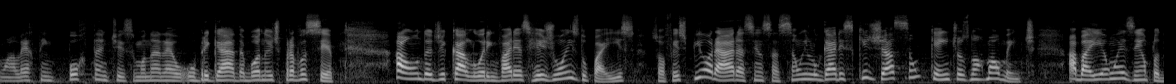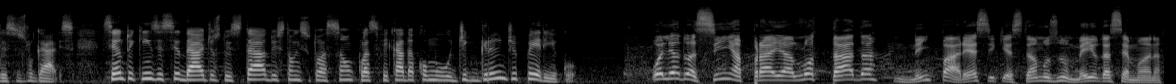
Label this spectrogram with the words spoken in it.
Um alerta importantíssimo, Léo? Obrigada, boa noite para você. A onda de calor em várias regiões do país só fez piorar a sensação em lugares que já são quentes normalmente. A Bahia é um exemplo desses lugares. 115 cidades do estado estão em situação classificada como de grande perigo. Olhando assim a praia lotada, nem parece que estamos no meio da semana.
